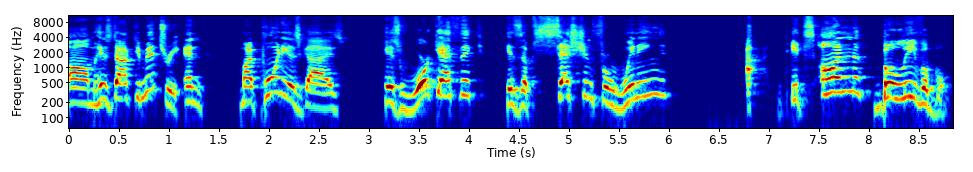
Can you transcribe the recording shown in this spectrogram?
um, his documentary. And my point is, guys, his work ethic, his obsession for winning, it's unbelievable.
